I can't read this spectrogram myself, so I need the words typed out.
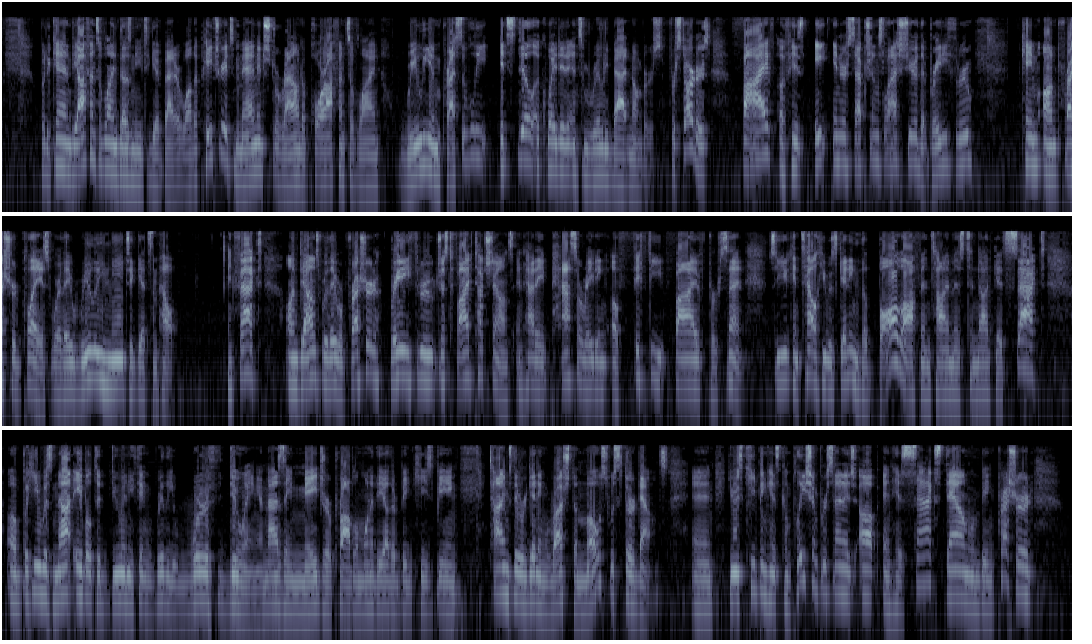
But again, the offensive line does need to get better. While the Patriots managed around a poor offensive line really impressively, it still equated in some really bad numbers. For starters, five of his eight interceptions last year that Brady threw came on pressured plays where they really need to get some help. In fact, on downs where they were pressured, Brady threw just five touchdowns and had a passer rating of 55%. So you can tell he was getting the ball off in time as to not get sacked, uh, but he was not able to do anything really worth doing. And that is a major problem. One of the other big keys being times they were getting rushed the most was third downs. And he was keeping his completion percentage up and his sacks down when being pressured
